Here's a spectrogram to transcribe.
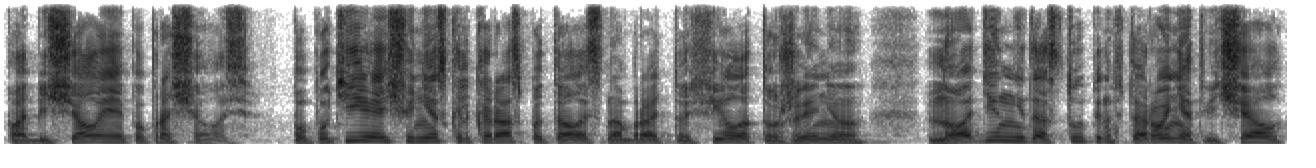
Пообещала я и попрощалась. По пути я еще несколько раз пыталась набрать то Фила, то Женю, но один недоступен, второй не отвечал,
